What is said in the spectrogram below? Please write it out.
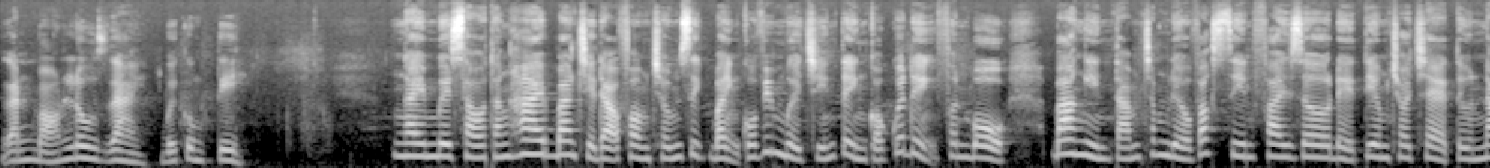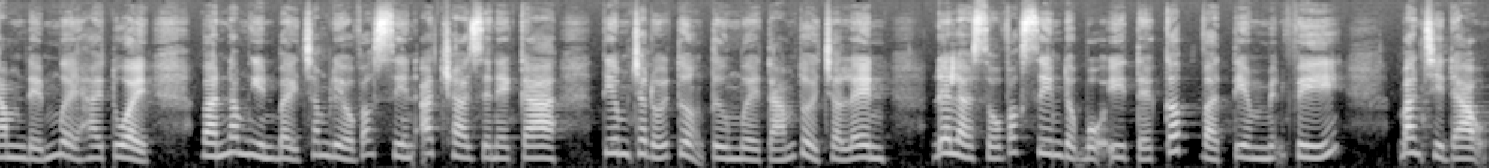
gắn bó lâu dài với công ty. Ngày 16 tháng 2, Ban chỉ đạo phòng chống dịch bệnh COVID-19 tỉnh có quyết định phân bổ 3.800 liều vaccine Pfizer để tiêm cho trẻ từ 5 đến 12 tuổi và 5.700 liều vaccine AstraZeneca tiêm cho đối tượng từ 18 tuổi trở lên. Đây là số vaccine được Bộ Y tế cấp và tiêm miễn phí. Ban chỉ đạo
